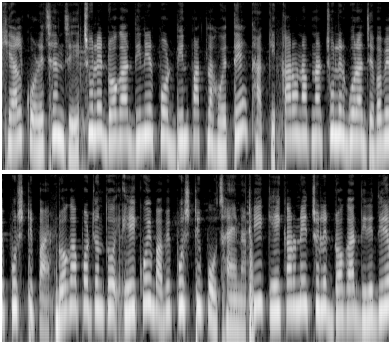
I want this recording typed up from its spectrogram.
খেয়াল করেছেন যে, চুলের ডগা দিনের পর দিন পাতলা হতে থাকে। কারণ আপনার চুলের গোড়া যেভাবে পুষ্টি পায়, ডগা পর্যন্ত একইভাবে পুষ্টি পৌঁছায় না। ঠিক এই কারণেই চুলের ডগা ধীরে ধীরে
